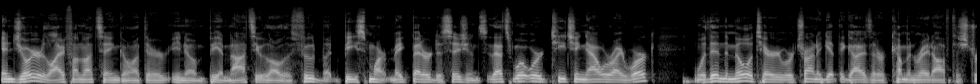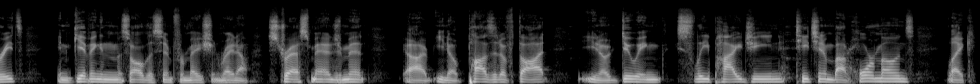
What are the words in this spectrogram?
enjoy your life. I'm not saying go out there, you know, be a Nazi with all this food, but be smart, make better decisions. That's what we're teaching now where I work. Within the military, we're trying to get the guys that are coming right off the streets and giving them this, all this information right now. Stress management, uh, you know, positive thought, you know, doing sleep hygiene, teaching them about hormones, like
